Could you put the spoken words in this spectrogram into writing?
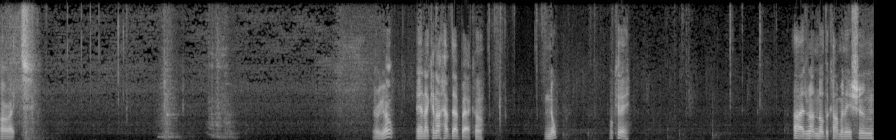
All right. There we go. And I cannot have that back, huh? Nope. Okay. I do not know the combination.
